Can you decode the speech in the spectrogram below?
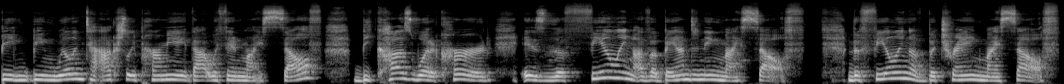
Being being willing to actually permeate that within myself because what occurred is the feeling of abandoning myself the feeling of betraying myself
